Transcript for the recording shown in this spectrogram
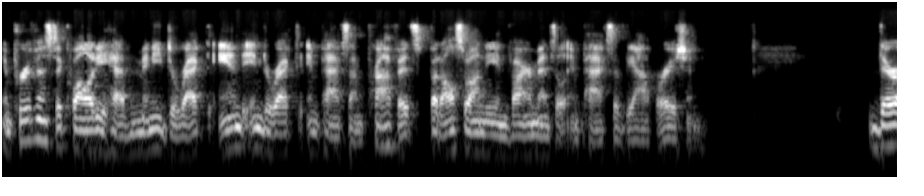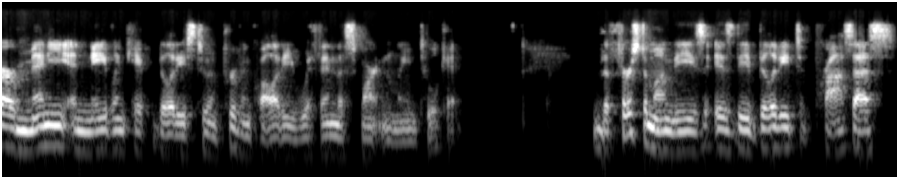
Improvements to quality have many direct and indirect impacts on profits, but also on the environmental impacts of the operation. There are many enabling capabilities to improving quality within the Smart and Lean toolkit. The first among these is the ability to process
